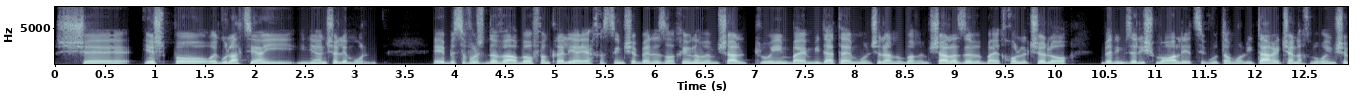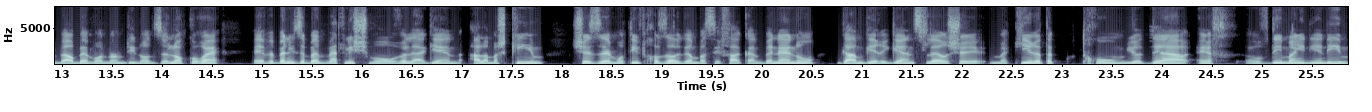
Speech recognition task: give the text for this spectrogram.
שיש פה, רגולציה היא עניין של אמון. אה, בסופו של דבר, באופן כללי, היחסים שבין אזרחים לממשל תלויים במידת האמון שלנו בממשל הזה וביכולת שלו, בין אם זה לשמור על יציבות המוניטרית, שאנחנו רואים שבהרבה מאוד מהמדינות זה לא קורה, אה, ובין אם זה באמת לשמור ולהגן על המשקיעים, שזה מוטיב חוזר גם בשיחה כאן בינינו, גם גרי גנצלר שמכיר את התחום, יודע איך עובדים העניינים,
